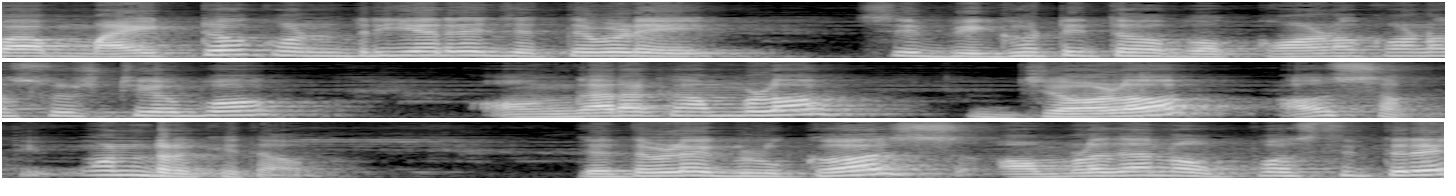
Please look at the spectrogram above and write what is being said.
ବା ମାଇଟୋକଣ୍ଡ୍ରିଆରେ ଯେତେବେଳେ ସେ ବିଘଟିତ ହେବ କ'ଣ କ'ଣ ସୃଷ୍ଟି ହେବ ଅଙ୍ଗାରକାମ୍ଳ ଜଳ ଆଉ ଶକ୍ତି ମନେ ରଖିଥାଉ ଯେତେବେଳେ ଗ୍ଲୁକୋଜ୍ ଅମ୍ଳଜାନ ଉପସ୍ଥିତିରେ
